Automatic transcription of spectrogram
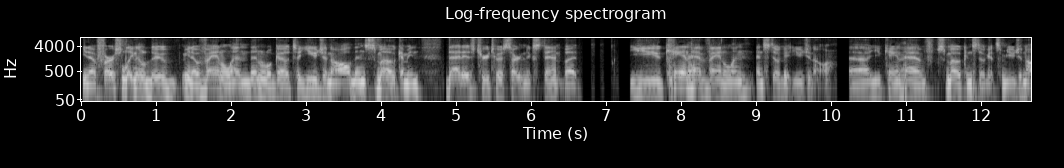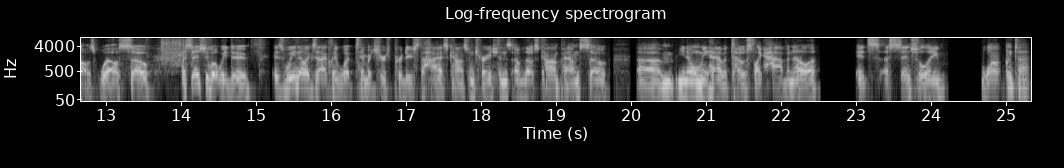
you know, first lignin will do, you know, vanillin, then it'll go to eugenol, then smoke. I mean, that is true to a certain extent, but you can have vanillin and still get eugenol. Uh, you can have smoke and still get some eugenol as well. So essentially, what we do is we know exactly what temperatures produce the highest concentrations of those compounds. So, um, you know, when we have a toast like high vanilla, it's essentially one time,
